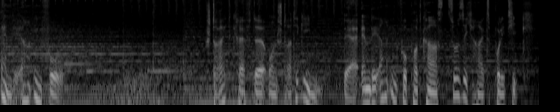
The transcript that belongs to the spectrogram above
NDR Info Streitkräfte und Strategien. Der NDR Info Podcast zur Sicherheitspolitik.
